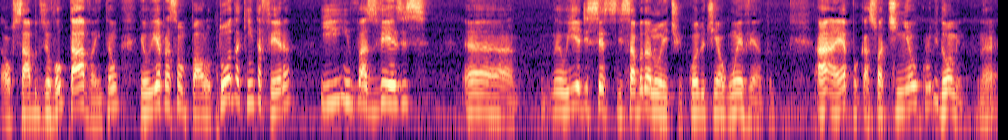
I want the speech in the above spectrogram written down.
aos sábados eu voltava. Então eu ia para São Paulo toda quinta-feira e às vezes uh, eu ia de, sexta, de sábado à noite, quando tinha algum evento. À época só tinha o Clube Domino, né?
